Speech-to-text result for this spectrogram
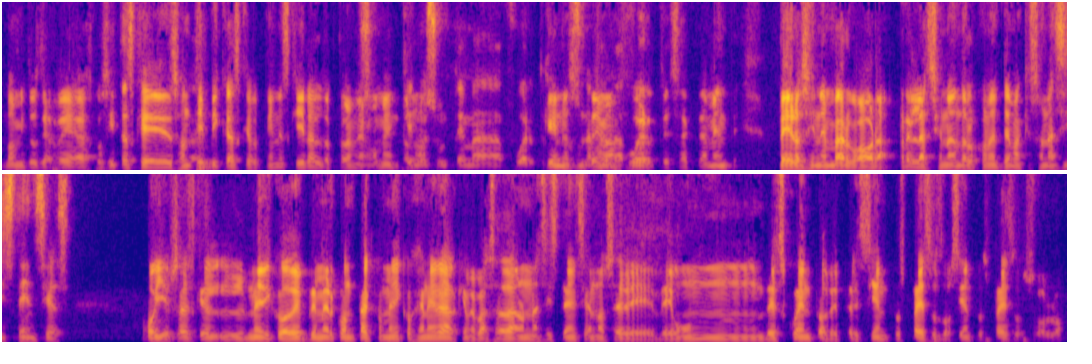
vómitos, diarreas, cositas que son típicas que tienes que ir al doctor en el momento. Que ¿no? es un tema fuerte. Que no es un tema fuerte, exactamente. Pero sin embargo, ahora, relacionándolo con el tema que son asistencias, oye, sabes que el médico de primer contacto, médico general, que me vas a dar una asistencia, no sé, de, un descuento de 300 pesos, 200 pesos o lo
